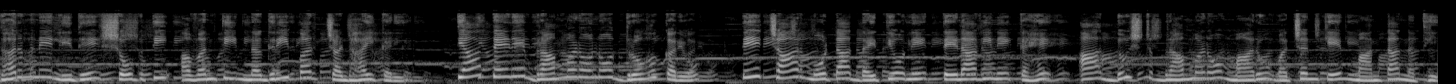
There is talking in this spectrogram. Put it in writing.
ધર્મને લીધે શોભતી અવંતી નગરી પર ચઢાઈ કરી. ત્યાં તેણે બ્રાહ્મણોનો દ્રોહ કર્યો. તે ચાર મોટા દૈત્યોને તેડાવીને કહે, આ દુષ્ટ બ્રાહ્મણો મારું વચન કેમ માનતા નથી?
